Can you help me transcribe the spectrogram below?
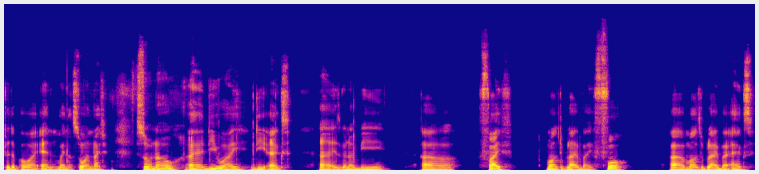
to the power n minus 1, right? So now uh, dy dx uh, is gonna be uh, 5 multiplied by 4 uh, multiplied by x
